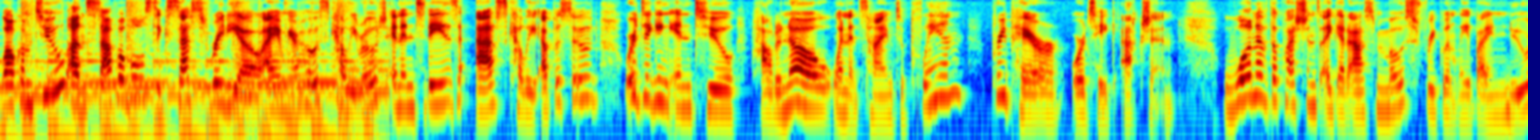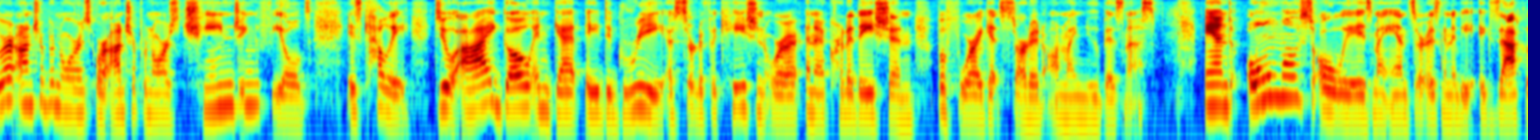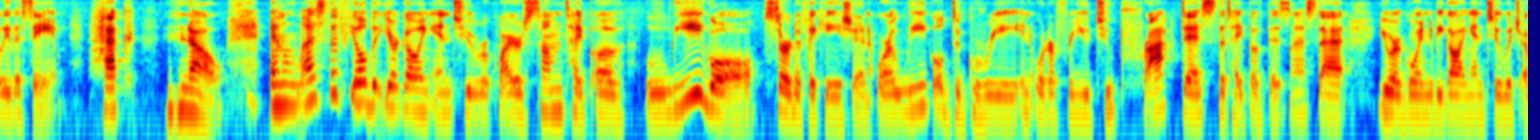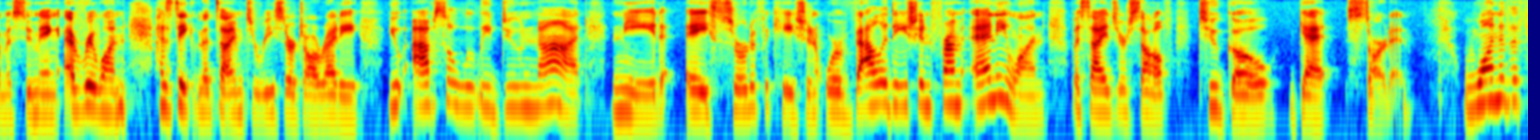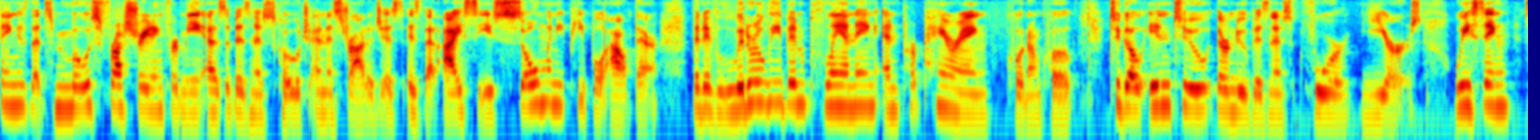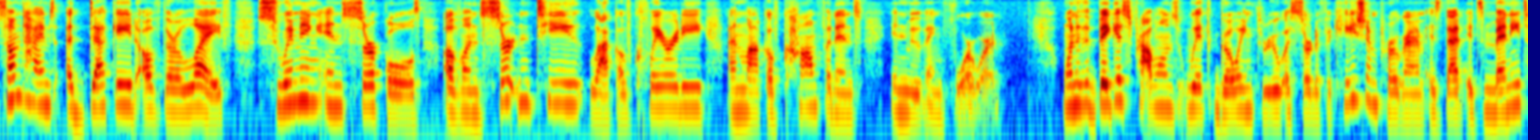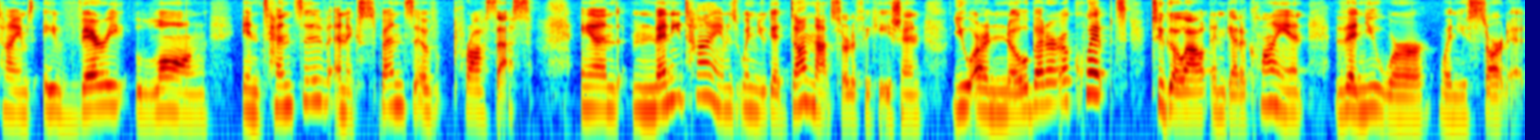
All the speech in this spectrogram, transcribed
Welcome to Unstoppable Success Radio. I am your host, Kelly Roach, and in today's Ask Kelly episode, we're digging into how to know when it's time to plan, prepare, or take action. One of the questions I get asked most frequently by newer entrepreneurs or entrepreneurs changing fields is Kelly, do I go and get a degree, a certification, or an accreditation before I get started on my new business? And almost always my answer is going to be exactly the same. Heck no. Unless the field that you're going into requires some type of legal certification or legal degree in order for you to practice the type of business that you are going to be going into, which I'm assuming everyone has taken the time to research already, you absolutely do not need a certification or validation from anyone besides yourself to go get started one of the things that's most frustrating for me as a business coach and a strategist is that I see so many people out there that have literally been planning and preparing quote unquote, to go into their new business for years, wasting sometimes a decade of their life swimming in circles of uncertainty, lack of clarity, and lack of confidence in moving forward. One of the biggest problems with going through a certification program is that it's many times a very long, intensive, and expensive process. And many times when you get done that certification, you are no better equipped to go out and get a client than you were when you started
